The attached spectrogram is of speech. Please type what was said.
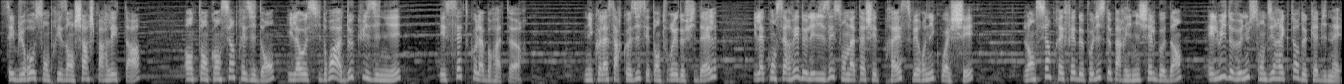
Ses bureaux sont pris en charge par l'État. En tant qu'ancien président, il a aussi droit à deux cuisiniers et sept collaborateurs. Nicolas Sarkozy s'est entouré de fidèles. Il a conservé de l'Élysée son attaché de presse, Véronique Ouaché. L'ancien préfet de police de Paris, Michel Godin, est lui devenu son directeur de cabinet.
